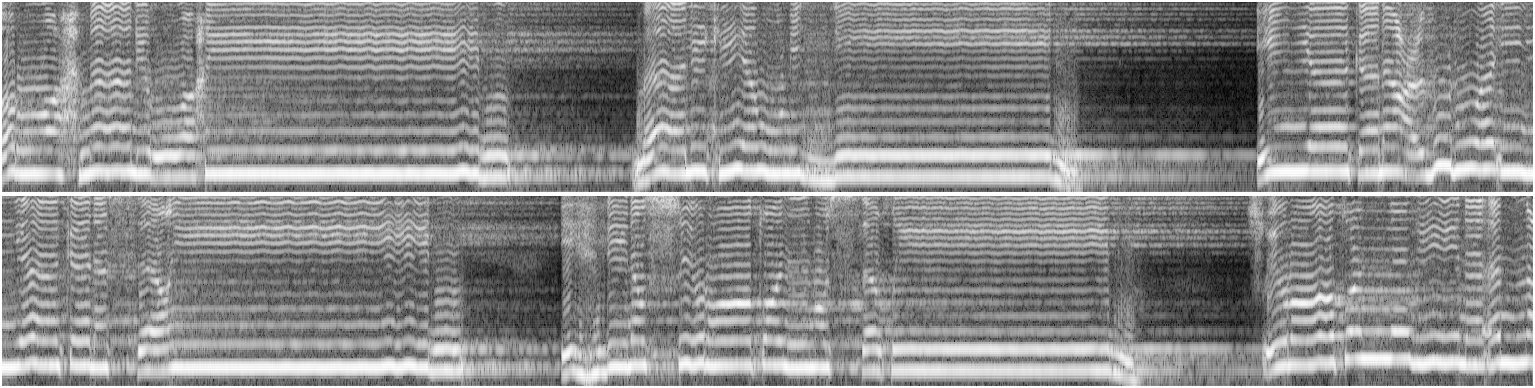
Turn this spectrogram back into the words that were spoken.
Ar-Rahmanir مالك يوم الدين. إياك نعبد وإياك نستعين. اهدنا الصراط المستقيم. صراط الذين أنعمت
